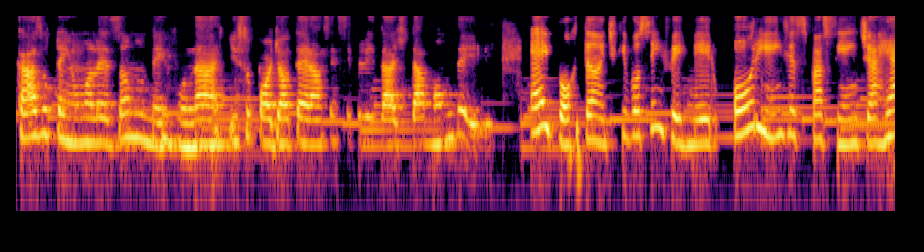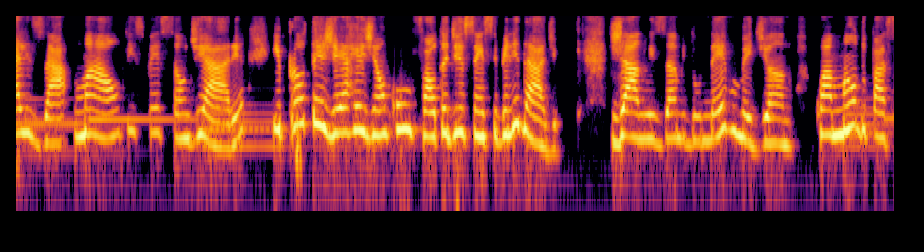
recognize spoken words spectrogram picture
caso tenha uma lesão no nervo ulnar, isso pode alterar a sensibilidade da mão dele. É importante que você, enfermeiro, oriente esse paciente a realizar uma autoinspeção diária e proteger a região com falta de sensibilidade. Já no exame do nervo mediano, com a mão do paciente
